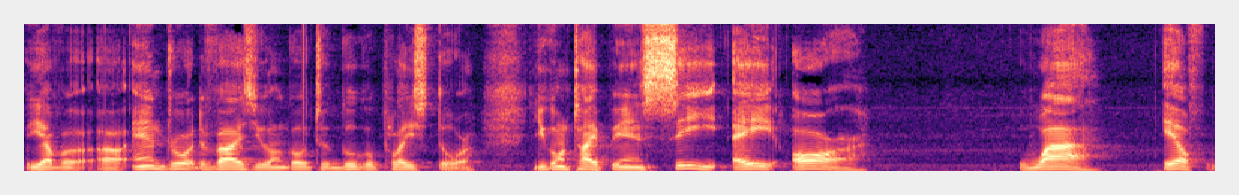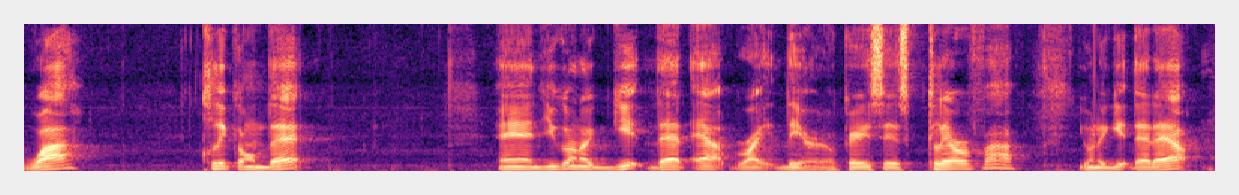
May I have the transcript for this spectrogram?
you have an Android device, you're going to go to Google Play Store. You're going to type in C A R Y F Y. Click on that. And you're going to get that app right there. Okay, it says Clarify. Going to get that app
